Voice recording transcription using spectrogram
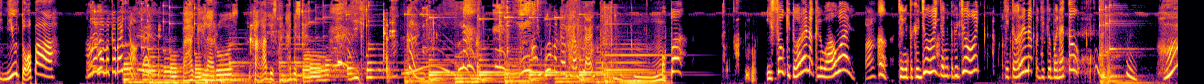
Ini untuk apa? Korang dah makan banyak kan? Bagilah Ros. Ha, habiskan, habiskan. Ih, makan je. Nah. Cuba makan pelan-pelan. Hmm. Opa. Esok kita orang nak keluar awal. Ha? Ha, jangan terkejut, jangan terkejut. Kita orang nak pergi ke Banato. Hmm. Hah?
